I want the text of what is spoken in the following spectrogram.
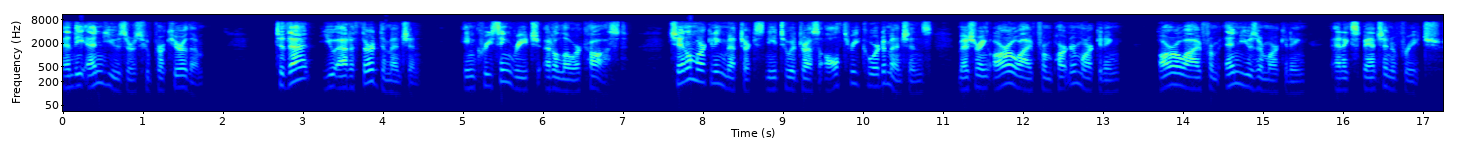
and the end users who procure them. To that, you add a third dimension, increasing reach at a lower cost. Channel marketing metrics need to address all three core dimensions, measuring ROI from partner marketing, ROI from end user marketing, and expansion of reach.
